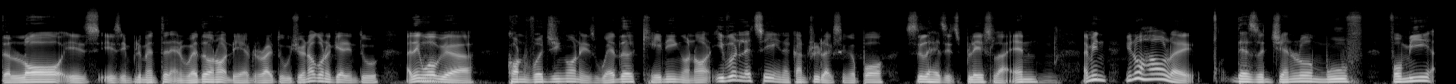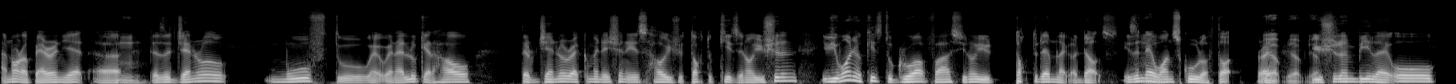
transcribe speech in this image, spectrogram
the law is is implemented and whether or not they have the right to, which we're not going to get into. I think what Mm. we are converging on is whether caning or not, even let's say in a country like Singapore, still has its place. lah. And Mm. I mean, you know how like there's a general move. For me, I'm not a parent yet. Uh, Mm. There's a general move to when, when I look at how the general recommendation is how you should talk to kids. You know, you shouldn't if you want your kids to grow up fast. You know, you talk to them like adults. Isn't there Mm. one school of thought? Right. Yep, yep, You shouldn't be like, oh,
